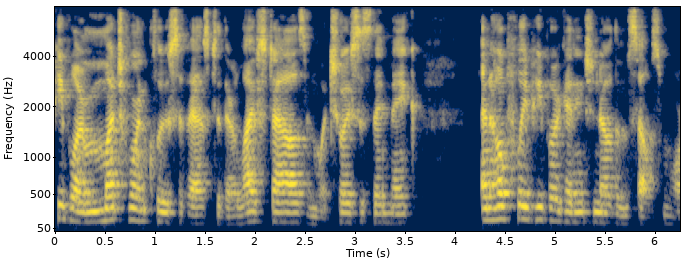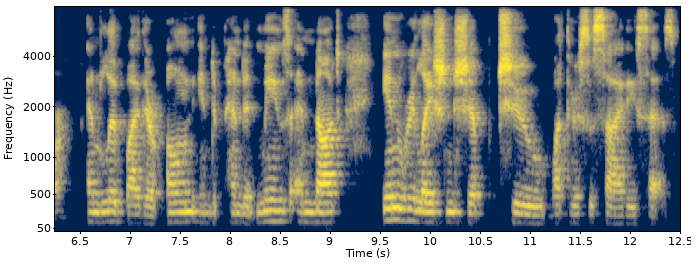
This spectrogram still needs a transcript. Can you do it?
people are much more inclusive as to their lifestyles and what choices they make. And hopefully, people are getting to know themselves more and live by their own independent means and not in relationship to what their society says.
